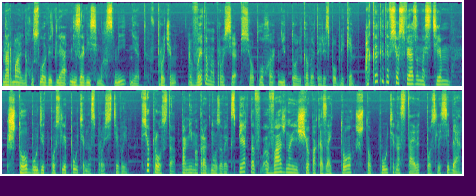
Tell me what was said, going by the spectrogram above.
Нормальных условий для независимых СМИ нет. Впрочем, в этом вопросе все плохо не только в этой республике. А как это все связано с тем, что будет после Путина, спросите вы? Все просто. Помимо прогнозов экспертов, важно еще показать то, что Путин оставит после себя,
